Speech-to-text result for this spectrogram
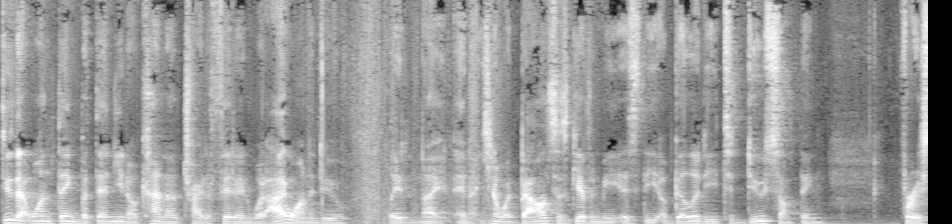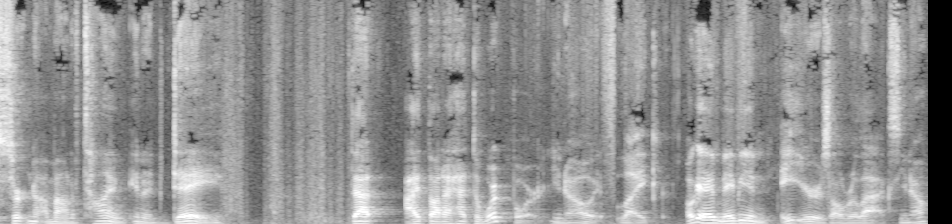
do that one thing, but then, you know, kind of try to fit in what I want to do late at night. And, you know, what balance has given me is the ability to do something for a certain amount of time in a day that I thought I had to work for, you know, like, okay, maybe in eight years I'll relax, you know?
